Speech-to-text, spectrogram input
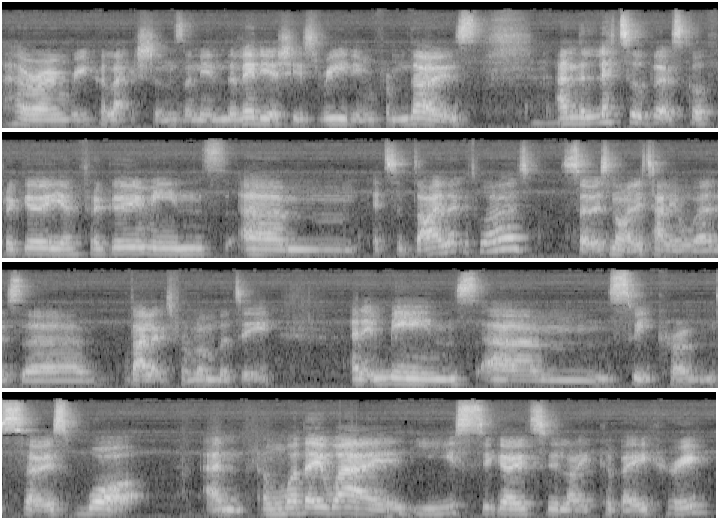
her own recollections, and in the video she's reading from those. Mm-hmm. And the little book's called Fregui, and Fregui means um, it's a dialect word, so it's not an Italian word; it's a dialect from Lombardy, and it means um, sweet crumbs. So it's what and and what they were. You used to go to like a bakery,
